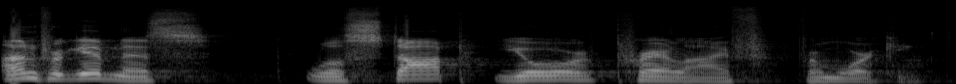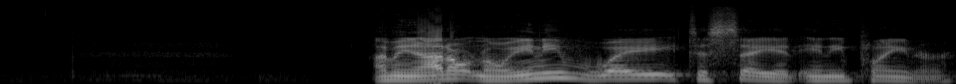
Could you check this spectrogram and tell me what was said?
Unforgiveness will stop your prayer life from working. I mean, I don't know any way to say it any plainer.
